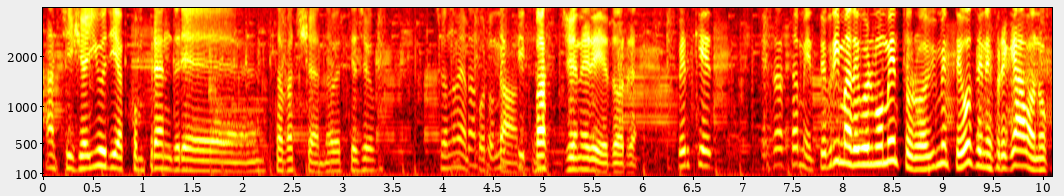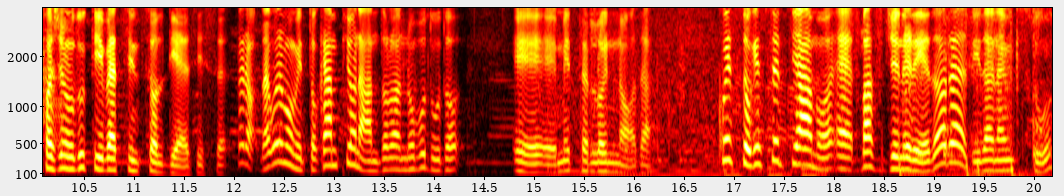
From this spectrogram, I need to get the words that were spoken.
anzi ci aiuti a comprendere questa faccenda perché se- secondo me è Tanto importante. metti bus generator perché esattamente prima di quel momento probabilmente o se ne fregavano o facevano tutti i pezzi in sol diesis però da quel momento campionandolo hanno potuto eh, metterlo in nota questo che sentiamo è bus generator di Dynamics 2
